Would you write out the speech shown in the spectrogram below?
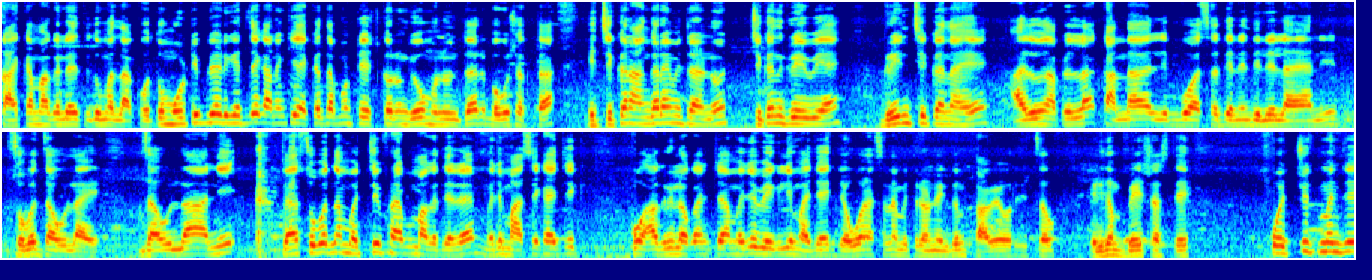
काय काय मागवलं आहे ते तुम्हाला दाखवतो. मोठी प्लेट घेतली कारण की एकच आपण टेस्ट करून घेऊ म्हणून तर बघू शकता. हे चिकन अंगार आहे मित्रांनो. चिकन ग्रेव्ही आहे. ग्रीन चिकन आहे. अजून आपल्याला कांदा लिंबू असं त्याने दिलेला आहे आणि सोबत जाऊला आहे. जाऊला आणि त्यासोबत ना मच्छी फ्राय पण मागितलेला आहे. म्हणजे मासे खायचे को आगरी लोकांच्या म्हणजे वेगळी मजा आहे. जेवण असताना मित्रांनो एकदम ताव्यावरची चव एकदम बेस्ट असते. क्वचित म्हणजे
